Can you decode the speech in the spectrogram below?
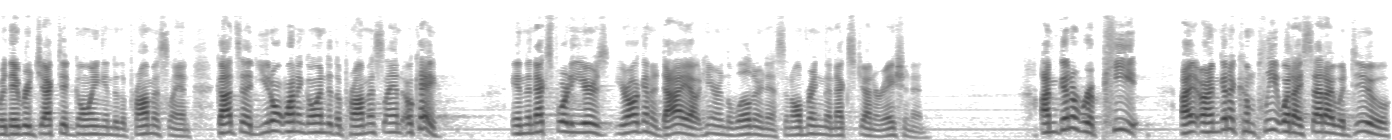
where they rejected going into the promised land. God said, You don't want to go into the promised land? Okay. In the next 40 years, you're all going to die out here in the wilderness, and I'll bring the next generation in. I'm going to repeat, I, or I'm going to complete what I said I would do,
